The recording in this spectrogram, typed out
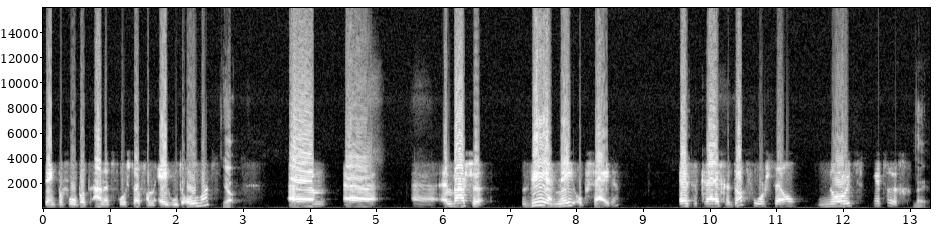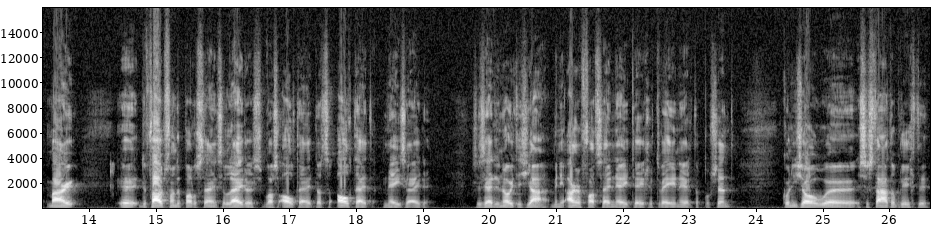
denk bijvoorbeeld aan het voorstel van Ehud Olmert. Ja, Ehm, eh, eh, en waar ze weer nee op zeiden. En ze krijgen dat voorstel nooit meer terug. nee, maar eh, de fout van de Palestijnse leiders was altijd dat ze altijd nee zeiden. Ze zeiden nooit eens ja. Meneer Arafat zei nee tegen 92% Kon hij zo eh, zijn staat oprichten.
